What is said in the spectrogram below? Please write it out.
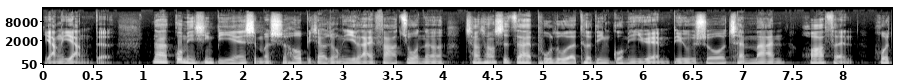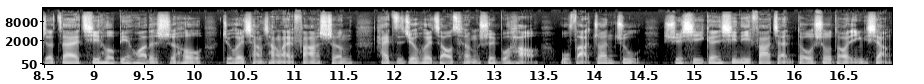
痒痒的。那过敏性鼻炎什么时候比较容易来发作呢？常常是在暴露了特定过敏源，比如说尘螨、花粉。或者在气候变化的时候，就会常常来发生，孩子就会造成睡不好、无法专注、学习跟心理发展都受到影响，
